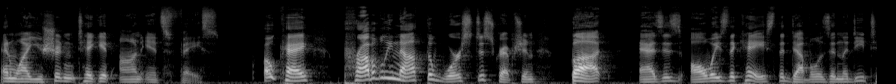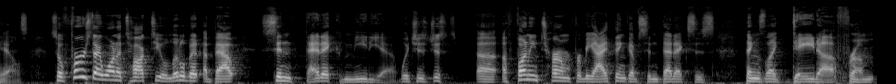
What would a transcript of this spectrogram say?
and why you shouldn't take it on its face. Okay, probably not the worst description, but as is always the case, the devil is in the details. So, first, I want to talk to you a little bit about synthetic media, which is just uh, a funny term for me. I think of synthetics as things like data from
